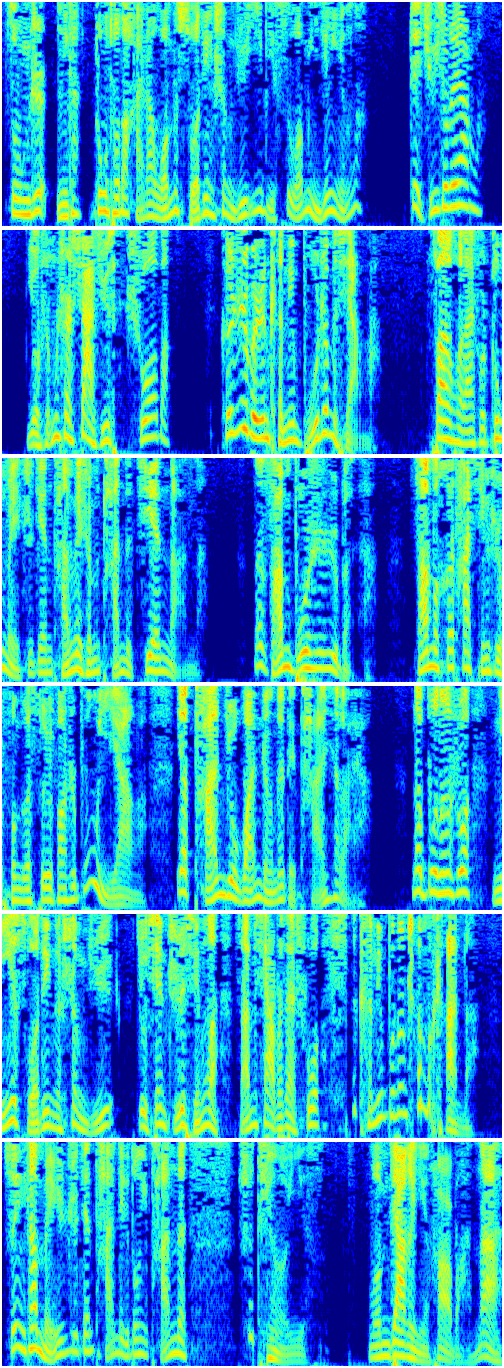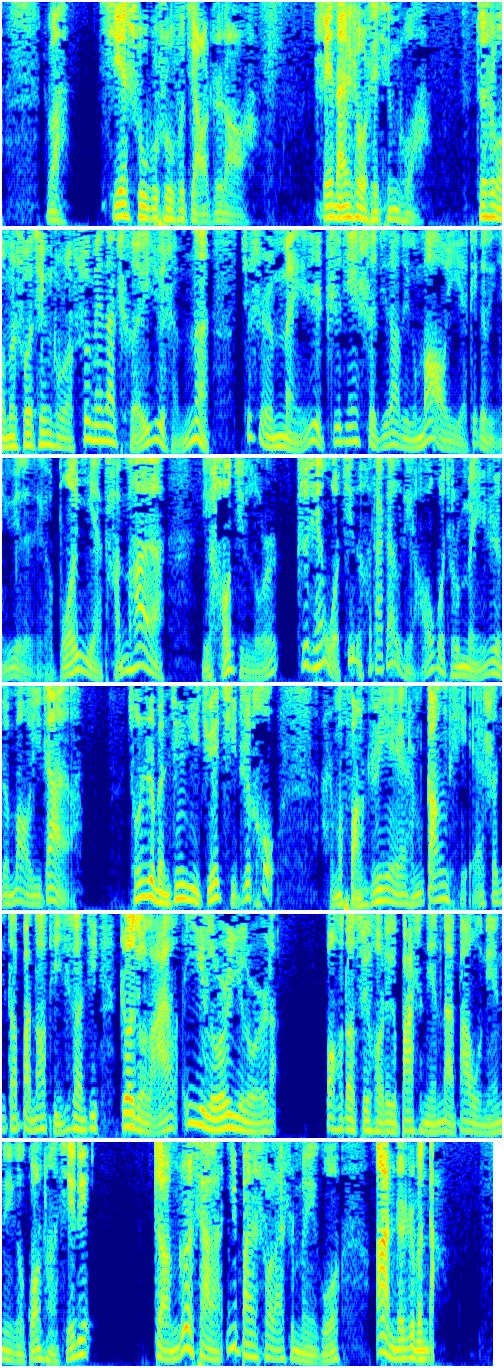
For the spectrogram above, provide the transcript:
总之，你看中途岛海战，我们锁定胜局一比四，我们已经赢了，这局就这样了。有什么事下局再说吧，可日本人肯定不这么想啊。翻回来说，中美之间谈为什么谈的艰难呢？那咱们不是日本啊，咱们和他行事风格、思维方式不一样啊。要谈就完整的得谈下来啊，那不能说你锁定个胜局就先执行了，咱们下边再说，那肯定不能这么干的。所以你看，美日之间谈这个东西谈的，是挺有意思。我们加个引号吧，那是吧？鞋舒不舒服脚知道啊，谁难受谁清楚啊。这是我们说清楚了，顺便再扯一句什么呢？就是美日之间涉及到这个贸易啊，这个领域的这个博弈啊、谈判啊，有好几轮。之前我记得和大家聊过，就是美日的贸易战啊，从日本经济崛起之后，什么纺织业呀、什么钢铁，涉及到半导体、计算机，这就来了，一轮一轮的。包括到最后这个八十年代、八五年那个广场协定，整个下来，一般说来是美国按着日本打，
